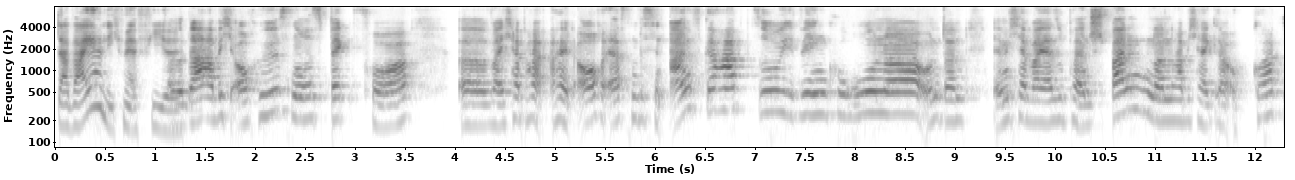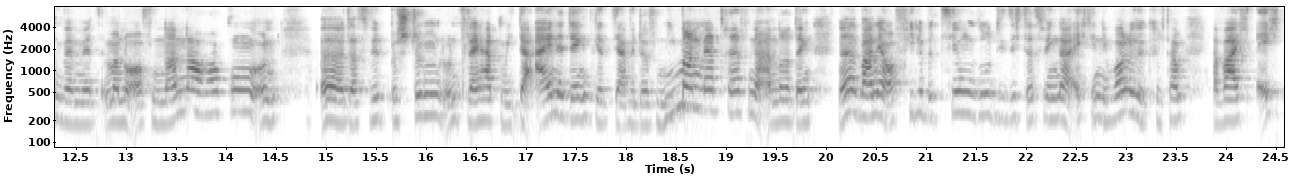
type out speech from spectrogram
da war ja nicht mehr viel. Also da habe ich auch höchsten Respekt vor, weil ich habe halt auch erst ein bisschen Angst gehabt, so wegen Corona und dann, der Micha war ja super entspannt und dann habe ich halt gedacht, oh Gott, und wenn wir jetzt immer nur aufeinander hocken und äh, das wird bestimmt und vielleicht hat mich, der eine denkt jetzt, ja, wir dürfen niemanden mehr treffen, der andere denkt, ne, waren ja auch viele Beziehungen so, die sich deswegen da echt in die Wolle gekriegt haben. Da war ich echt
